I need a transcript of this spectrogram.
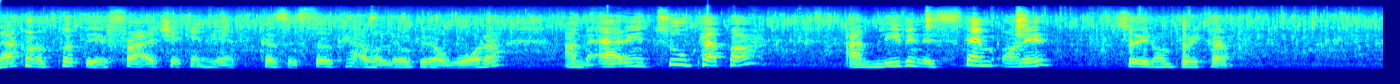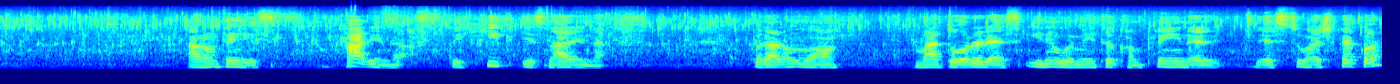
Not going to put the fried chicken yet because it still have a little bit of water. I'm adding two pepper. I'm leaving the stem on it so it don't break up. I don't think it's hot enough. The heat is not enough. But I don't want my daughter that's eating with me to complain that there's too much pepper.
